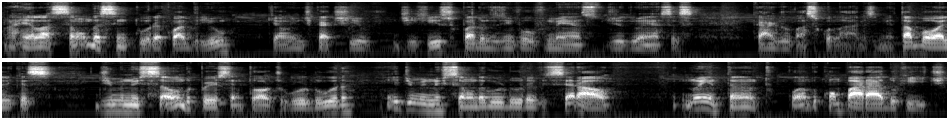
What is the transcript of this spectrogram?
a relação da cintura-quadril, que é um indicativo de risco para o desenvolvimento de doenças cardiovasculares e metabólicas, diminuição do percentual de gordura e diminuição da gordura visceral. No entanto, quando comparado o HIIT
